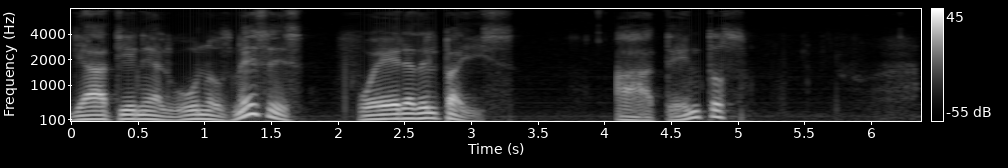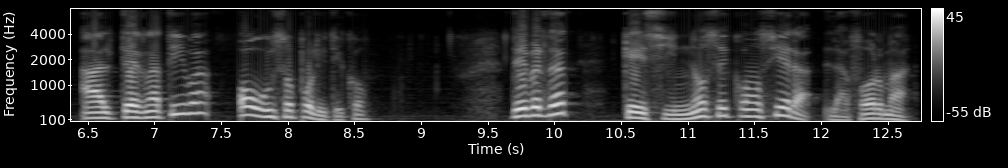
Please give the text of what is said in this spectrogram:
ya tiene algunos meses fuera del país. Atentos. Alternativa o uso político. De verdad que si no se conociera la forma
